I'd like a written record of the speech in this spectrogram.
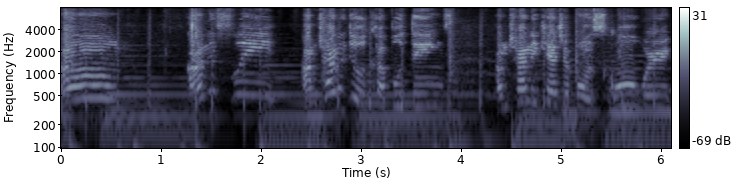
Um, honestly, I'm trying to do a couple of things. I'm trying to catch up on schoolwork,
